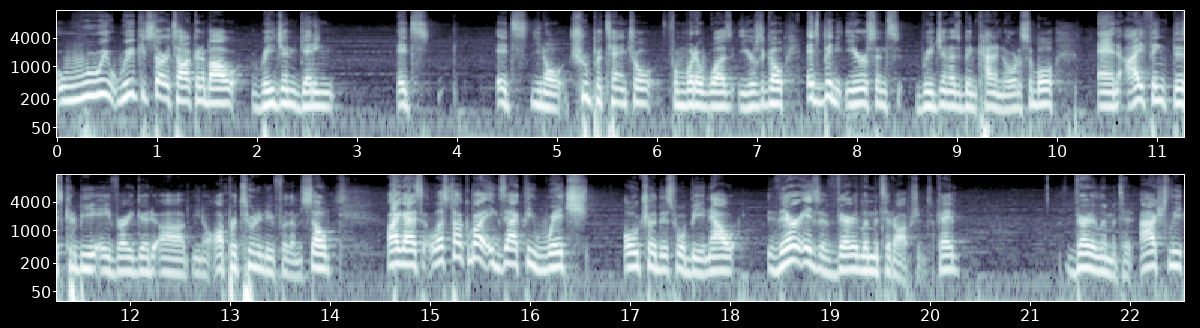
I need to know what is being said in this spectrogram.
we, we could start talking about regen getting its its you know true potential from what it was years ago. It's been years since Regen has been kind of noticeable, and I think this could be a very good uh, you know opportunity for them. So, all right, guys, let's talk about exactly which Ultra this will be. Now, there is a very limited options. Okay, very limited. Actually,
